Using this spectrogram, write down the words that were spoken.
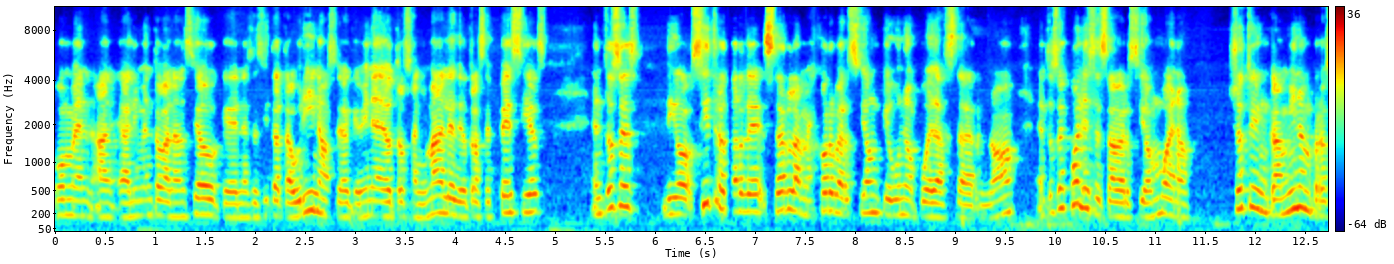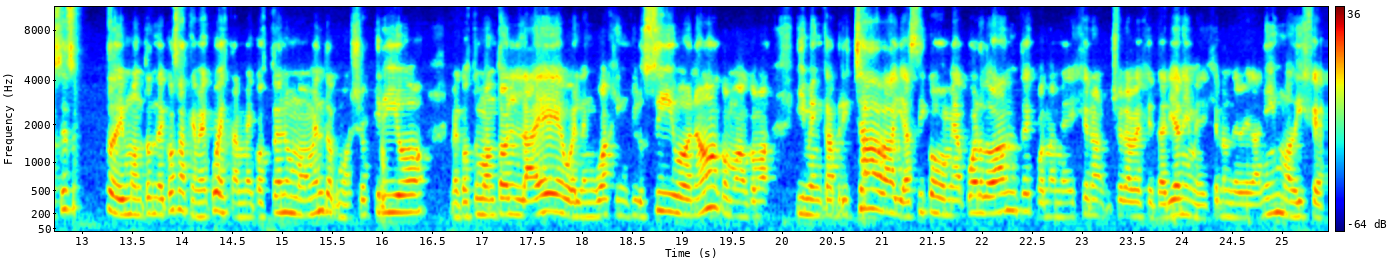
comen alimento balanceado que necesita taurina, o sea, que viene de otros animales, de otras especies. Entonces, digo, sí tratar de ser la mejor versión que uno pueda ser, ¿no? Entonces, ¿cuál es esa versión? Bueno, yo estoy en camino, en proceso de un montón de cosas que me cuestan. Me costó en un momento, como yo escribo, me costó un montón la E o el lenguaje inclusivo, ¿no? Como, como, y me encaprichaba, y así como me acuerdo antes, cuando me dijeron, yo era vegetariana y me dijeron de veganismo, dije,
